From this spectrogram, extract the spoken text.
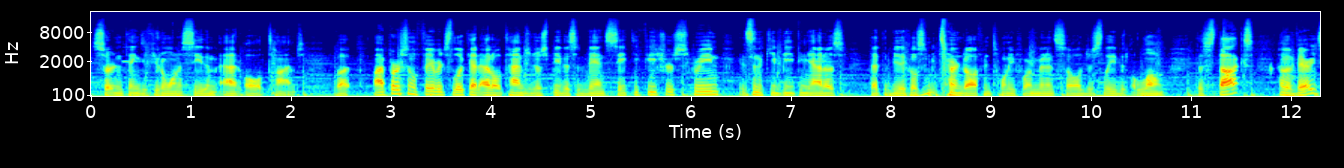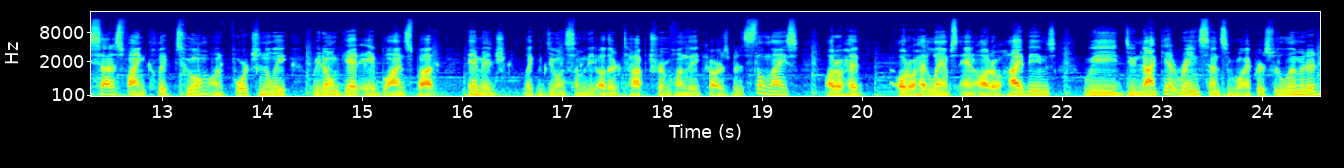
certain things if you don't want to see them at all times. But my personal favorite to look at at all times would just be this advanced safety features screen. It's gonna keep beeping at us that the vehicle's gonna be turned off in 24 minutes, so I'll just leave it alone. The stocks have a very satisfying click to them. Unfortunately, we don't get a blind spot image like we do on some of the other top trim Hyundai cars, but it's still nice. Auto head auto headlamps and auto high beams. We do not get rain sensing wipers for the Limited.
